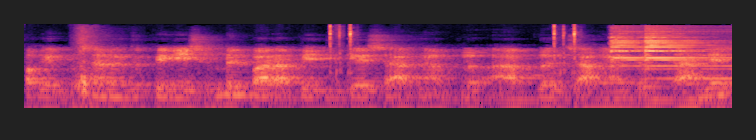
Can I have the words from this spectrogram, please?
Pakipusa ng notification bell para update kayo sa aking upload, upload sa aking YouTube channel.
